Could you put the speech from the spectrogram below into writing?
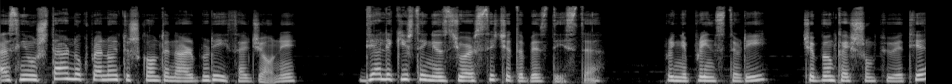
asnjë ushtar nuk pranoi të shkonte në Arbëri, tha Gjoni. Djali kishte një zgjuarsi që të bezdiste. Për një princ të ri, që bën kaq shumë pyetje,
